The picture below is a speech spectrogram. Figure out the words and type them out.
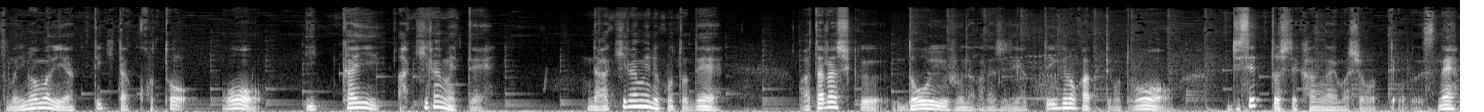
その今までやってきたことを一回諦めてで諦めることで新しくどういう風な形でやっていくのかってことをリセットして考えましょうってことですね。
